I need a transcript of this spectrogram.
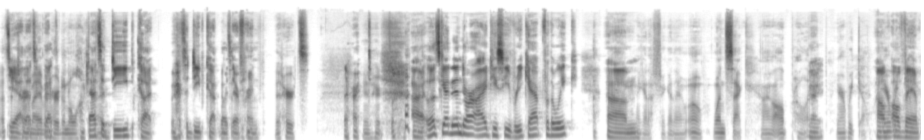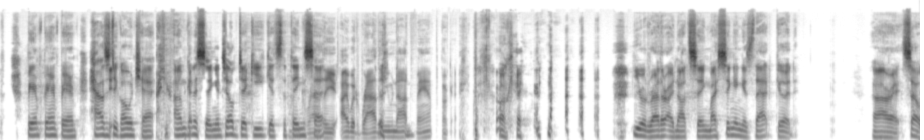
that's a yeah, term I haven't heard in a long time. That's a deep cut. That's a deep cut right there, deep- friend. It hurts. All right. All right, let's get into our ITC recap for the week. Um, I gotta figure that. Out. Oh, one sec. I'll pull it. Right. up. Here we go. Here I'll, we I'll go. vamp. Bam, bam, bam. How's it going, chat? I'm gonna sing until Dickie gets the thing set. you- I would rather you not vamp. Okay. Okay. you would rather I not sing. My singing is that good. All right. So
